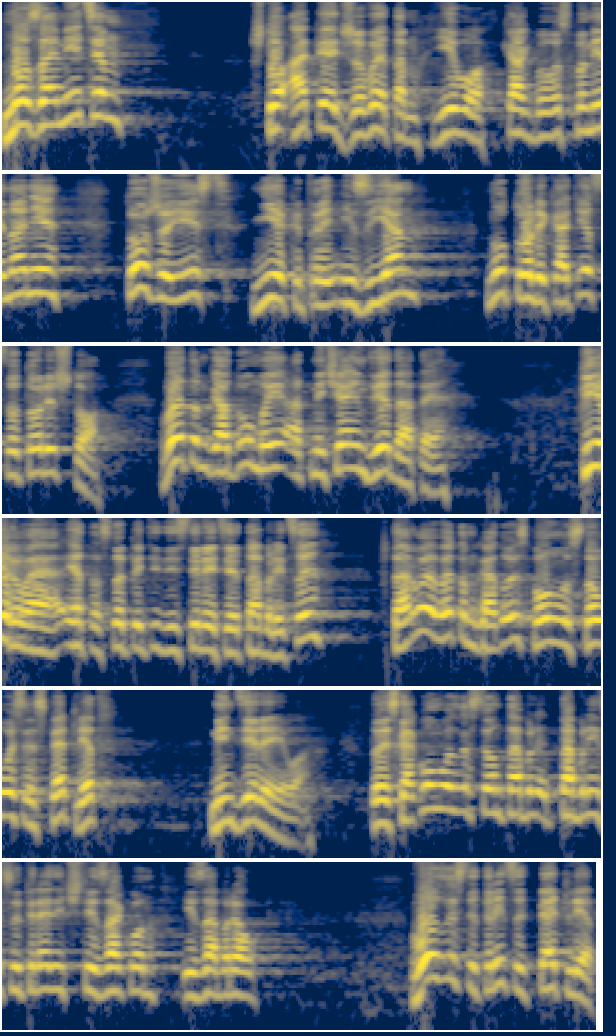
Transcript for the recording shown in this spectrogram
но заметим, что опять же в этом его как бы воспоминании тоже есть некоторый изъян, ну то ли кокетство, то ли что. В этом году мы отмечаем две даты. Первое – это 150-летие таблицы. Второе – в этом году исполнилось 185 лет Менделеева. То есть в каком возрасте он табли таблицу периодический закон изобрел? В возрасте 35 лет.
